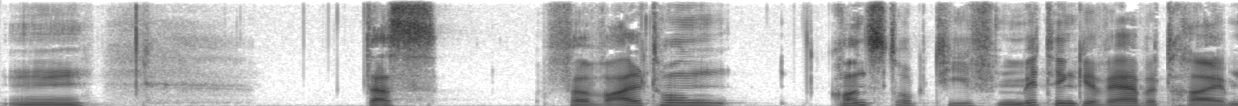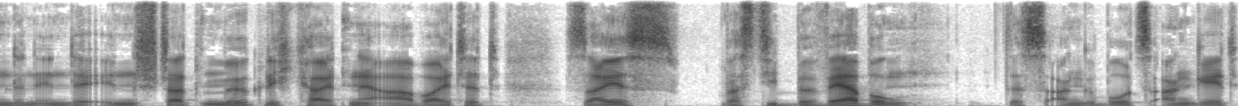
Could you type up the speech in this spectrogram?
mh, dass Verwaltung konstruktiv mit den Gewerbetreibenden in der Innenstadt Möglichkeiten erarbeitet, sei es was die Bewerbung des Angebots angeht,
